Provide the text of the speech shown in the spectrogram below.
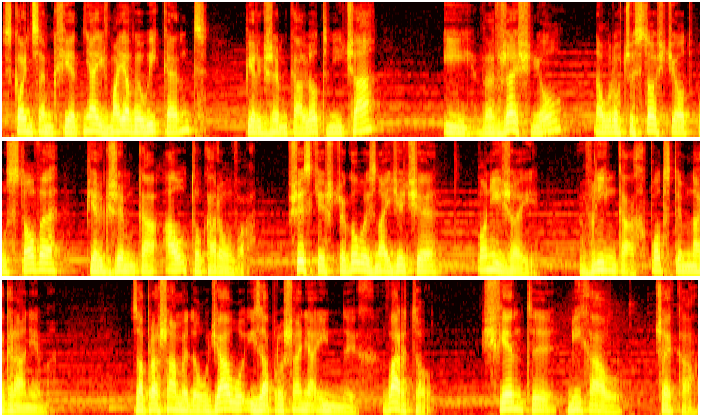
Z końcem kwietnia i w majowy weekend pielgrzymka lotnicza i we wrześniu na uroczystości odpustowe pielgrzymka autokarowa. Wszystkie szczegóły znajdziecie poniżej w linkach pod tym nagraniem. Zapraszamy do udziału i zaproszenia innych. Warto. Święty Michał czeka.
